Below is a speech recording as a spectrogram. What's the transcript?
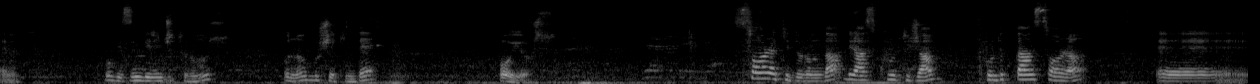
Evet. Bu bizim birinci turumuz. Bunu bu şekilde boyuyoruz. Sonraki durumda biraz kurutacağım. Kuruduktan sonra eee,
